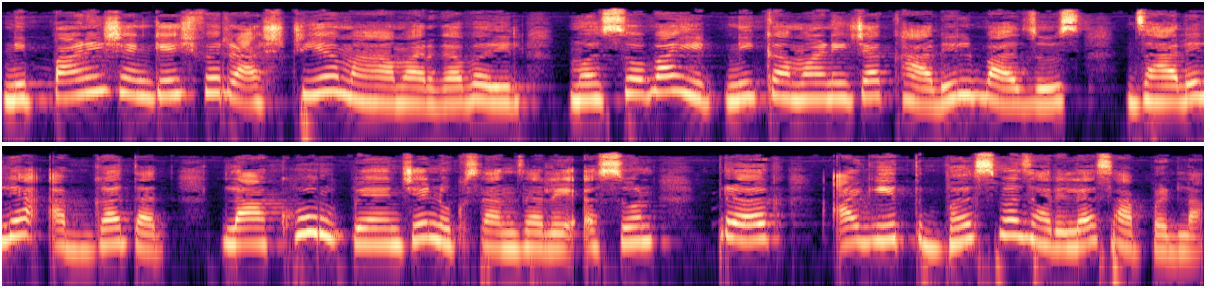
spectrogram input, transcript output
निप्पाणी शंकेश्वर राष्ट्रीय महामार्गावरील मसोबा हिटणी कमानीच्या खालील बाजूस झालेल्या अपघातात लाखो रुपयांचे नुकसान झाले असून ट्रक आगीत भस्म झालेला सापडला.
